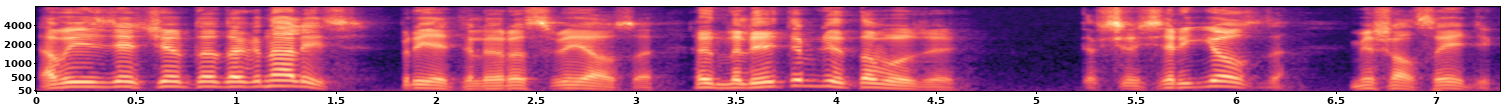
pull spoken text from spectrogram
«А вы здесь чем-то догнались?» — приятель рассмеялся. «Налейте мне того же». Да все серьезно, мешался Эдик.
